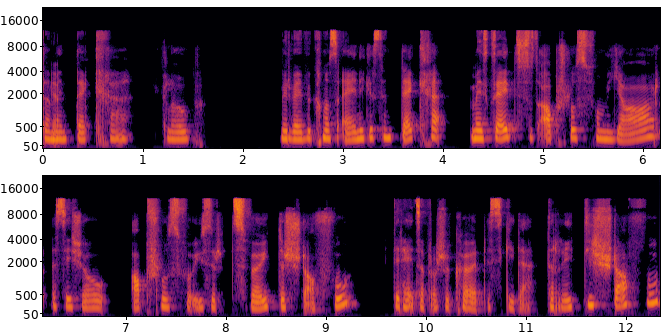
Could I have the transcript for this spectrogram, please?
dem ja. Entdecken. Ich glaube, wir wollen wirklich noch so einiges entdecken. Wir haben gesagt, es ist der Abschluss des Jahres, es ist auch Abschluss von unserer zweiten Staffel. Ihr habt es aber auch schon gehört, es gibt eine dritte Staffel.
